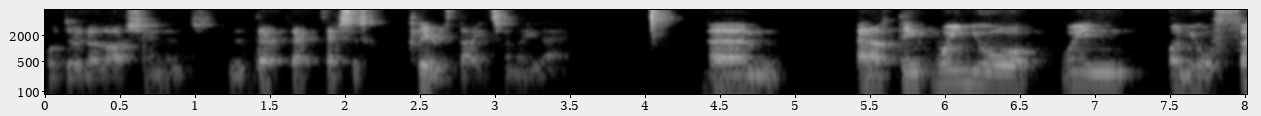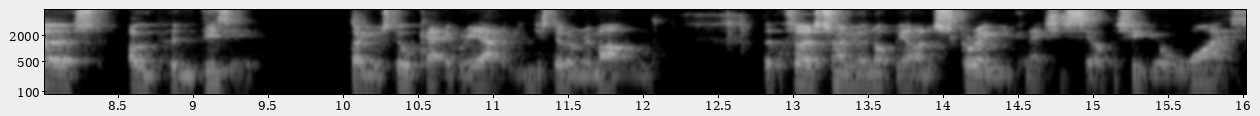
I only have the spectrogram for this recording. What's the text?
or doing a life sentence. That, that, that's as clear as day to me, that. Um, and I think when you're, when on your first open visit, so you're still category A, and you're still on remand, but the first time you're not behind a screen, you can actually sit opposite your wife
